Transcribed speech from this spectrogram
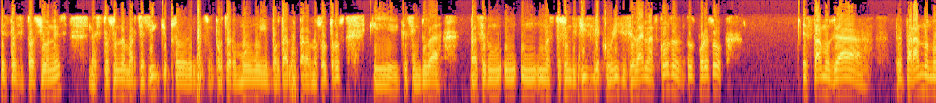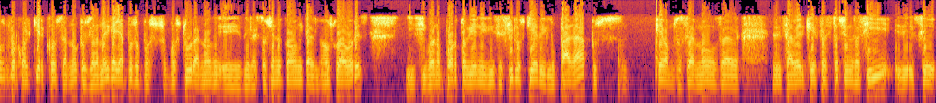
estas situaciones. La situación de Marchesín, que pues, es un portero muy, muy importante para nosotros, que, que sin duda va a ser un- un- un- una situación difícil de cubrir si se dan las cosas. Entonces, por eso estamos ya preparándonos por cualquier cosa, ¿no? Pues el América ya puso su postura, ¿no? De, de la situación económica de los jugadores y si, bueno, Porto viene y dice sí los quiero y lo paga, pues ¿qué vamos a hacer, no? O sea, eh, saber que esta situación es así, eh, se,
